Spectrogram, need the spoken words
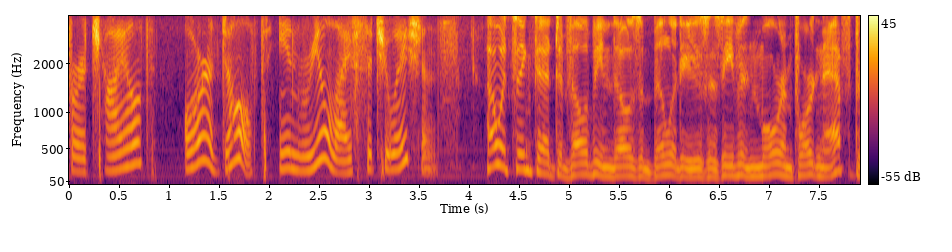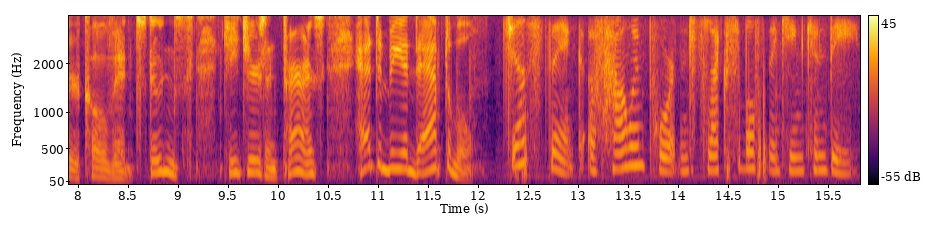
for a child or adult in real life situations. I would think that developing those abilities is even more important after COVID. Students, teachers, and parents had to be adaptable. Just think of how important flexible thinking can be.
